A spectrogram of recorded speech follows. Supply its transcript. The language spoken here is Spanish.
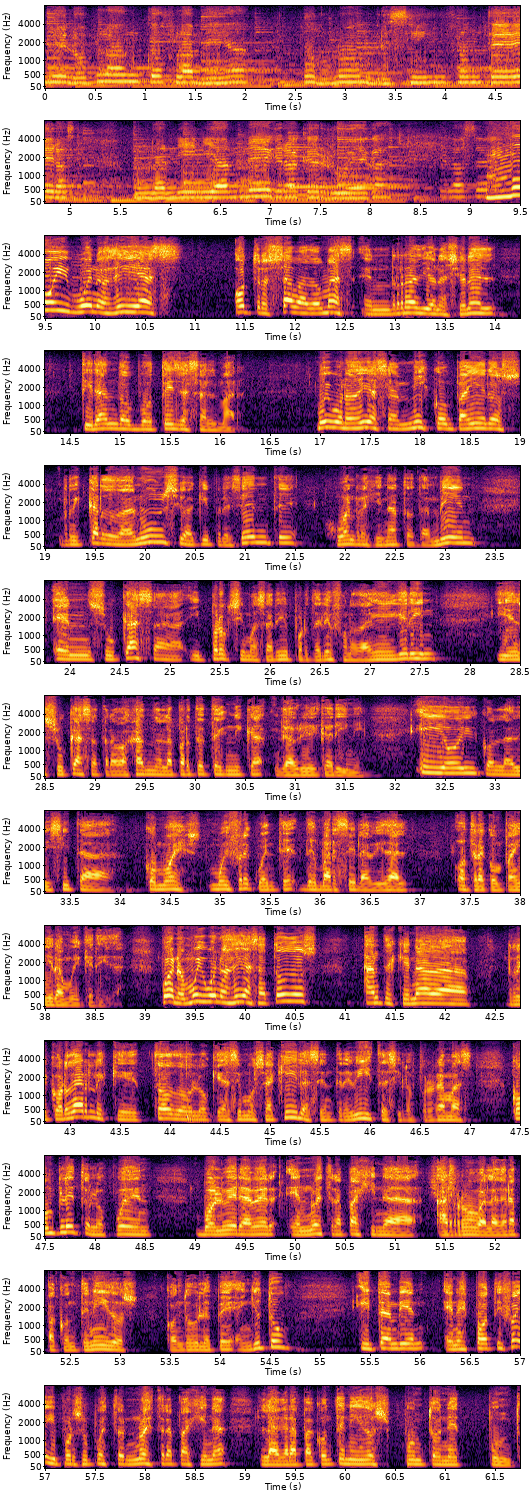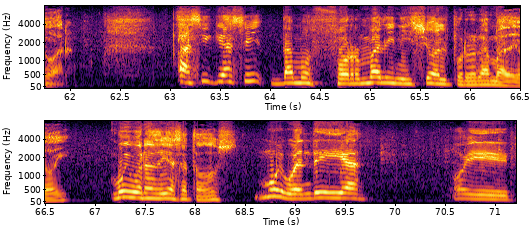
Blanco flamea por un hombre sin fronteras, una niña negra que ruega. Muy buenos días, otro sábado más en Radio Nacional tirando botellas al mar. Muy buenos días a mis compañeros Ricardo D'Anuncio aquí presente, Juan Reginato también, en su casa y próximo a salir por teléfono Daniel Guerín y en su casa trabajando en la parte técnica Gabriel Carini. Y hoy con la visita, como es muy frecuente, de Marcela Vidal, otra compañera muy querida. Bueno, muy buenos días a todos. Antes que nada, recordarles que todo lo que hacemos aquí, las entrevistas y los programas completos, los pueden volver a ver en nuestra página arroba la grapa contenidos con doble P en YouTube y también en Spotify y por supuesto en nuestra página lagrapacontenidos.net.ar. Así que así damos formal inicio al programa de hoy. Muy buenos días a todos. Muy buen día. Hoy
